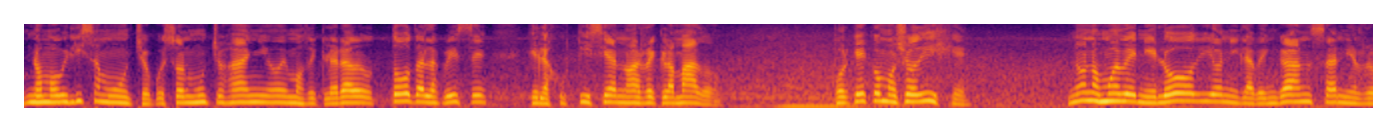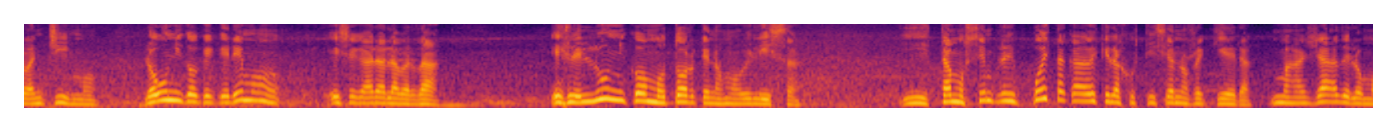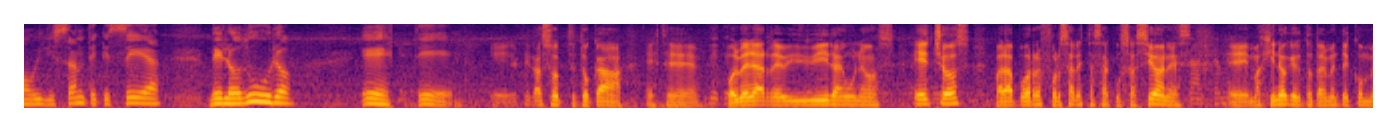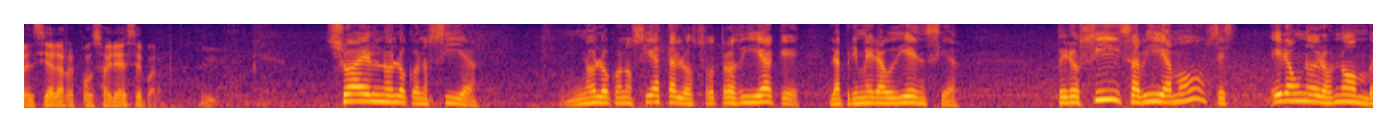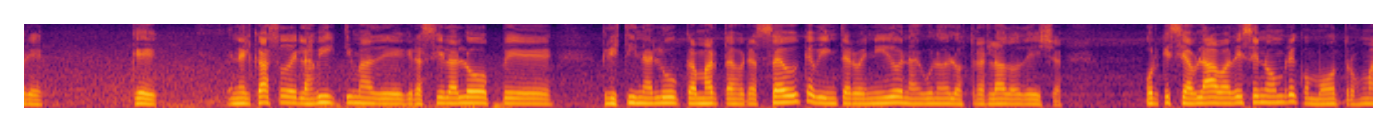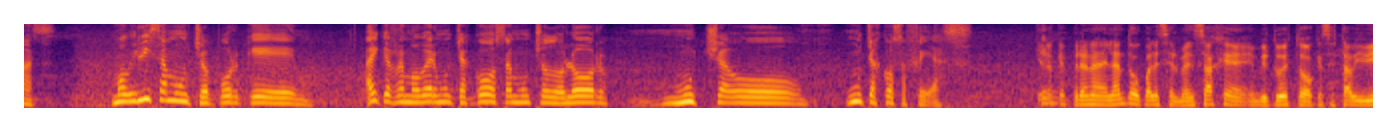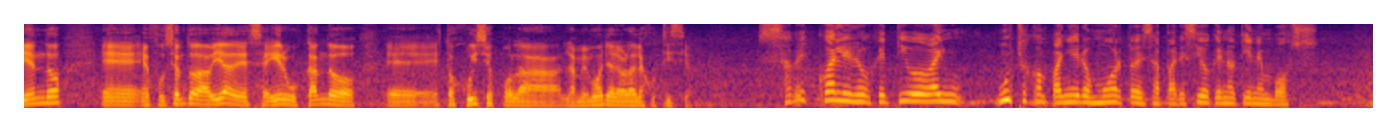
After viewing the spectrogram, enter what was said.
Nos moviliza mucho, pues son muchos años, hemos declarado todas las veces que la justicia nos ha reclamado. Porque es como yo dije, no nos mueve ni el odio, ni la venganza, ni el revanchismo. Lo único que queremos es llegar a la verdad. Es el único motor que nos moviliza. Y estamos siempre dispuestas cada vez que la justicia nos requiera, más allá de lo movilizante que sea, de lo duro. Este, en este caso te toca este, volver a revivir algunos hechos para poder reforzar estas acusaciones. Eh, imagino que totalmente convencida de la responsabilidad de Separa. Yo a él no lo conocía, no lo conocía hasta los otros días que la primera audiencia, pero sí sabíamos, era uno de los nombres que en el caso de las víctimas de Graciela López, Cristina Luca, Marta Braseu, que había intervenido en alguno de los traslados de ella, porque se hablaba de ese nombre como otros más. Moviliza mucho porque hay que remover muchas cosas, mucho dolor, mucho, muchas cosas feas. ¿Qué es lo que esperan adelante o cuál es el mensaje en virtud de esto que se está viviendo eh, en función todavía de seguir buscando eh, estos juicios por la, la memoria, la verdad, de la justicia? ¿Sabes cuál es el objetivo? Hay muchos compañeros muertos, desaparecidos que no tienen voz.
